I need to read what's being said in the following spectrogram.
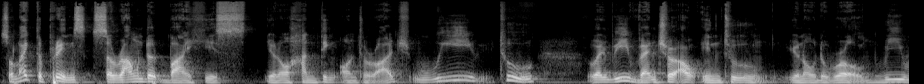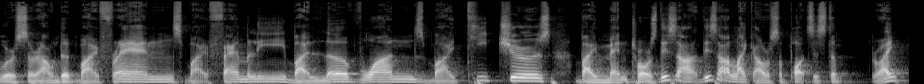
So, like the prince, surrounded by his you know hunting entourage, we too when we venture out into you know the world we were surrounded by friends by family by loved ones by teachers by mentors. These are these are like our support system right?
